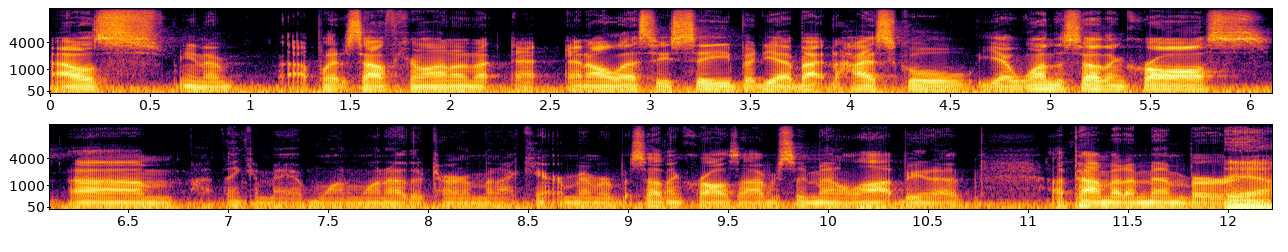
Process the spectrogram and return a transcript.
I was, you know, I played at South Carolina and- All SEC, but yeah, back to high school. Yeah, won the Southern Cross. Um, I think I may have won one other tournament. I can't remember, but Southern Cross obviously meant a lot being a, a Palmetto member Yeah.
